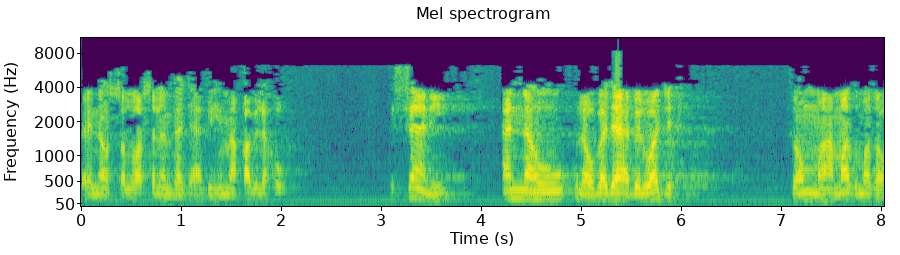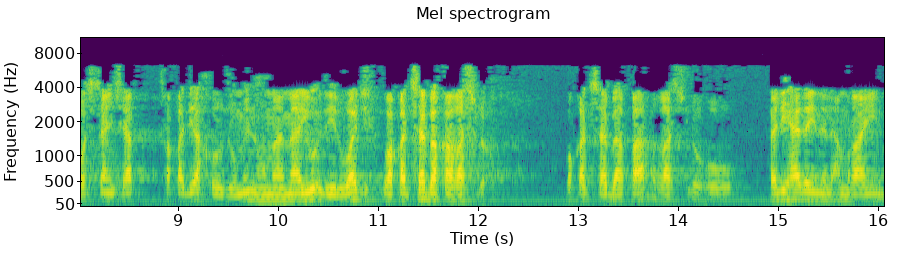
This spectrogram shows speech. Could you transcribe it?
فإنه صلى الله عليه وسلم بدأ بهما قبله. الثاني أنه لو بدأ بالوجه ثم مضمض واستنشق فقد يخرج منهما ما يؤذي الوجه وقد سبق غسله. وقد سبق غسله. فلهذين الأمرين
